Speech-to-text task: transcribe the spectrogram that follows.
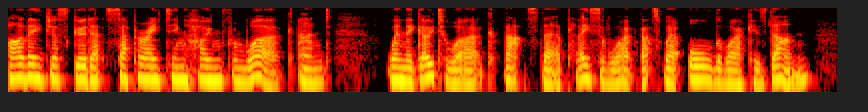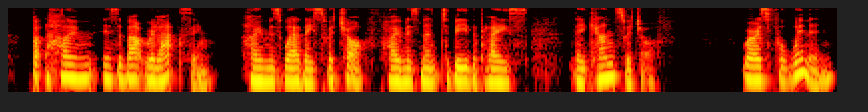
Are they just good at separating home from work? And when they go to work, that's their place of work. That's where all the work is done. But home is about relaxing. Home is where they switch off. Home is meant to be the place they can switch off. Whereas for women,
